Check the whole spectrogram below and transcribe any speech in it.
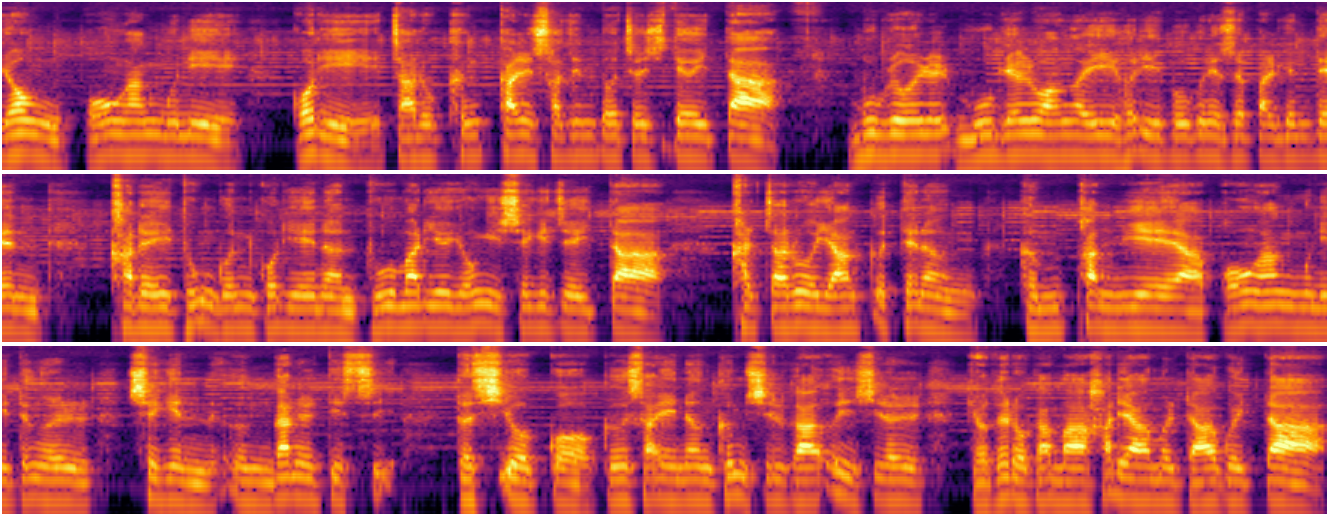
용 봉학문이 고리 자루 큰 칼 사진도 전시되어 있다. 무열, 무열왕의 허리 부근에서 발견된 칼의 둥근 고리에는 두 마리의 용이 새겨져 있다. 칼자루 양 끝에는 금판 위에야 봉학무늬 등을 새긴 은간을 더 씌웠고 그 사이는 금실과 은실을 교대로 감아 화려함을 더하고 있다.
